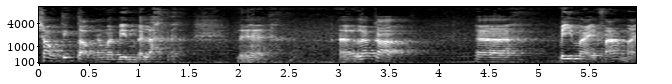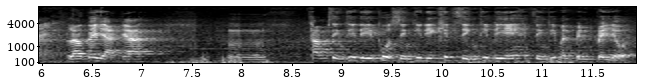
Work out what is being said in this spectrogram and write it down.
ช่องทิกตอกมาบินไปละนะฮะแล้วก็ปีใหม่ฟ้าใหม่ เราก็อยากจะอืมทำสิ่งที่ดีพูดสิ่งที่ดีคิดสิ่งที่ดี สิ่งที่มันเป็นประโยชน์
